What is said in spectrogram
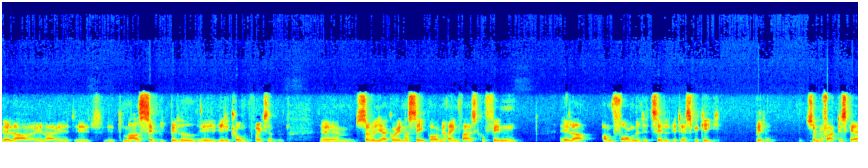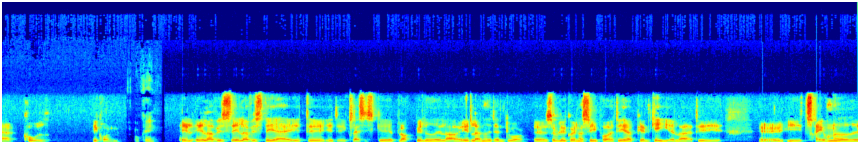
eller, eller et, et, et meget simpelt billede, et, et ikon for eksempel, øhm, så vil jeg gå ind og se på, om jeg rent faktisk kunne finde eller omforme det til et SVG-billede, som jo faktisk er kode i grunden. Okay. Eller hvis, eller hvis det er et, øh, et, klassisk øh, blokbillede eller et eller andet i den dur, øh, så vil jeg gå ind og se på, at det her PNG, eller er det øh, i 300,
